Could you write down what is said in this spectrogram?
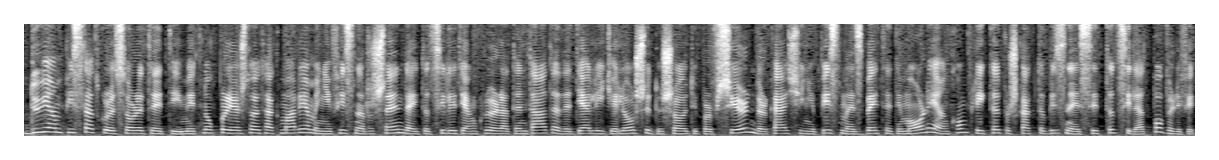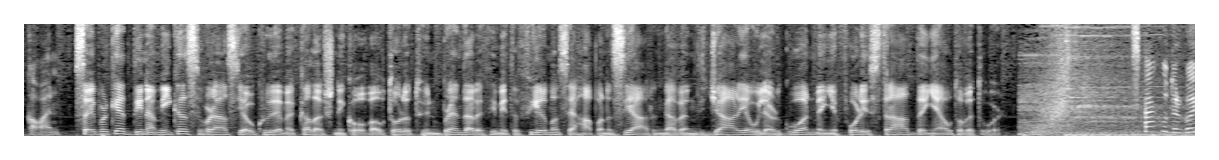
Dy janë pistat kryesore të hetimit. Nuk përjashtohet hakmarrja me një fis në Rrëshen, ndaj të cilit janë kryer atentate dhe djali i Gjeloshit dyshohet i përfshirë, ndërkaq që një pistë më e zbehtë hetimore janë konfliktet për shkak të biznesit, të cilat po verifikohen. Sa i përket dinamikës, vrasja u krye me kallashnikov. Autorët hynë brenda rrethimit të firmës e hapën zjarr, nga vendngjarja u larguan me një fuoristradë dhe një autoveturë. SPAK-u dërgoi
